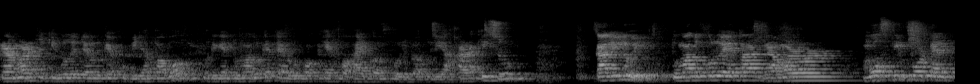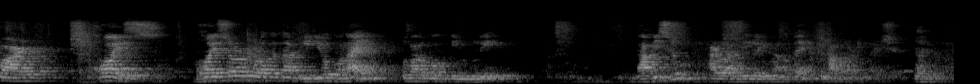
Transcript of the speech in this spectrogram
গ্ৰামাৰ শিকিবলৈ তেওঁলোকে সুবিধা পাব গতিকে তোমালোকে তেওঁলোকক সেই সহায়কণ কৰিবা বুলি আশা ৰাখিছোঁ। কালিলৈ তোমালোকলৈ এটা গ্ৰামাৰৰ মষ্ট ইম্পৰ্টেণ্ট পাৰ্ট ভইচ ভইচৰ ওপৰত এটা ভিডিঅ' বনাই তোমালোকক দিম বুলি ভাবিছোঁ আৰু আজিলৈ ইমানতে সামৰণি। much.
